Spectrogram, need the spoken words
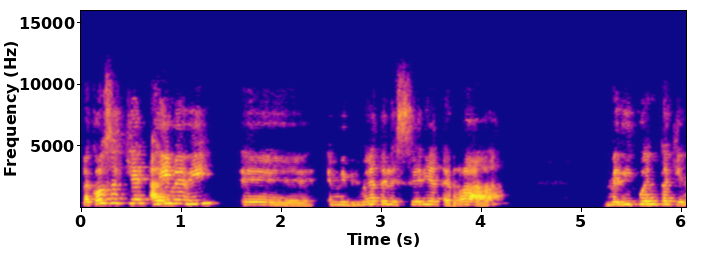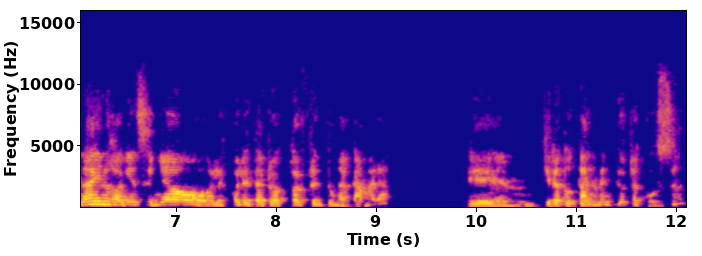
la cosa es que ahí me vi eh, en mi primera teleserie Aterrada, me di cuenta que nadie nos había enseñado en la escuela de teatro actor frente a una cámara, eh, que era totalmente otra cosa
